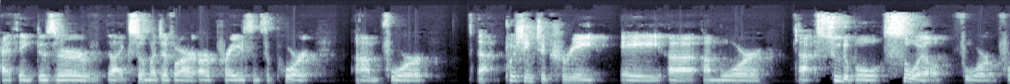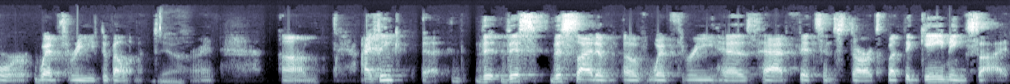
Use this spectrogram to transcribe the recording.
I think deserve like so much of our, our praise and support um, for uh, pushing to create a uh, a more uh, suitable soil for for Web three development. Yeah. Right. Um, I think uh, th- this this side of, of Web three has had fits and starts, but the gaming side,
